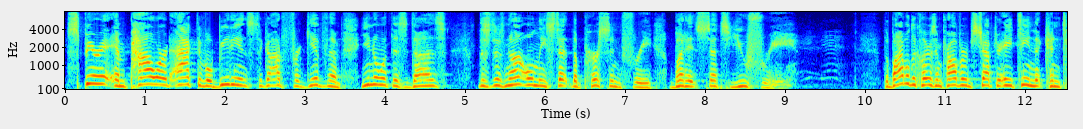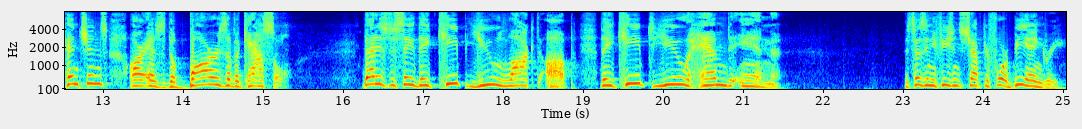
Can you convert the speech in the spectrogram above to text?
Spirit empowered act of obedience to God. Forgive them. You know what this does? This does not only set the person free, but it sets you free. The Bible declares in Proverbs chapter 18 that contentions are as the bars of a castle. That is to say, they keep you locked up, they keep you hemmed in. It says in Ephesians chapter 4 be angry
